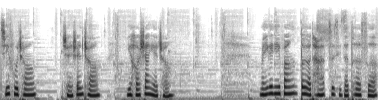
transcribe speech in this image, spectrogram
岐阜城、犬山城、伊和上野城。每一个地方都有它自己的特色，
